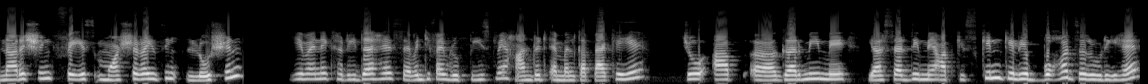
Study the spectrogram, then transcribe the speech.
नरिशिंग फेस मॉइस्चराइजिंग लोशन ये मैंने ख़रीदा है सेवेंटी फाइव रुपीज़ में हंड्रेड एम का पैक है ये जो आप गर्मी में या सर्दी में आपकी स्किन के लिए बहुत ज़रूरी है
